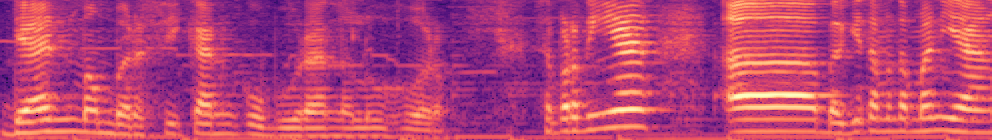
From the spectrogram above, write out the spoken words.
dan membersihkan kuburan leluhur. Sepertinya e, bagi teman-teman yang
